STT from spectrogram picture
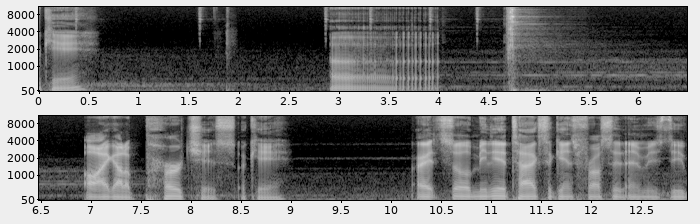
Okay. Uh. Oh, I gotta purchase. Okay. Alright, so melee attacks against frosted enemies do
